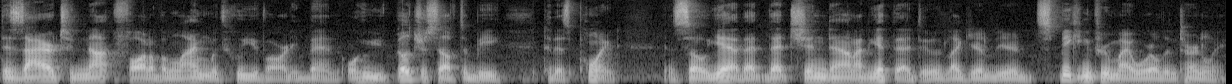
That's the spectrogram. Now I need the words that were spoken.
desire to not fall out of alignment with who you've already been or who you've built yourself to be to this point. And so yeah, that that chin down, I get that, dude. Like you're you're speaking through my world internally.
